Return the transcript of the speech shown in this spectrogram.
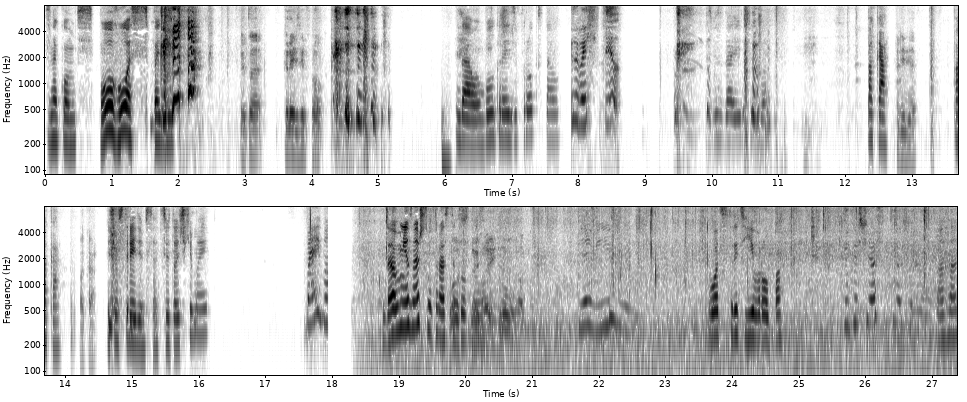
Знакомьтесь. О, господи! Это Crazy Frog. Да, он был Crazy Frog, стал. Растил. Звезда Ютуба. Пока, Привет. пока. Пока. Еще встретимся. Цветочки мои. Да, у меня знаешь, сколько раз такое было? Я вижу. Вот, смотрите, Европа. Только сейчас слышала. Ага.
